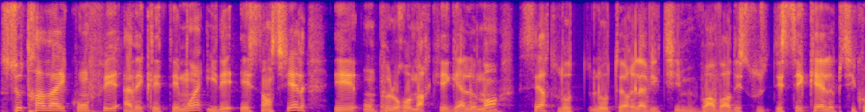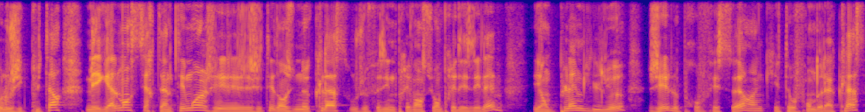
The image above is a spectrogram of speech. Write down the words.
ce travail qu'on fait avec les témoins, il est essentiel et on peut le remarquer également. Certes, l'aut- l'auteur et la victime vont avoir des, séquelles psychologiques plus tard, mais également certains témoins. J'étais dans une classe où je faisais une prévention auprès des élèves et en plein milieu, j'ai le professeur hein, qui était au fond de la classe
